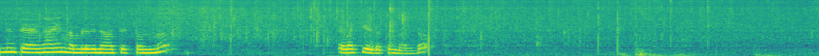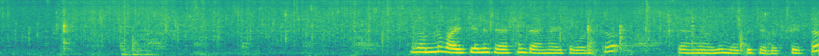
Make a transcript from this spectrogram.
ഇനി തേങ്ങായും നമ്മളിതിനകത്തിട്ടൊന്ന് ഇളക്കിയെടുക്കുന്നുണ്ട്. ഇതൊന്ന് വഴറ്റിയതിന് ശേഷം തേങ്ങ ഇട്ട് കൊടുത്ത് തേങ്ങ ഒന്ന് മൂപ്പിച്ചെടുത്തിട്ട്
